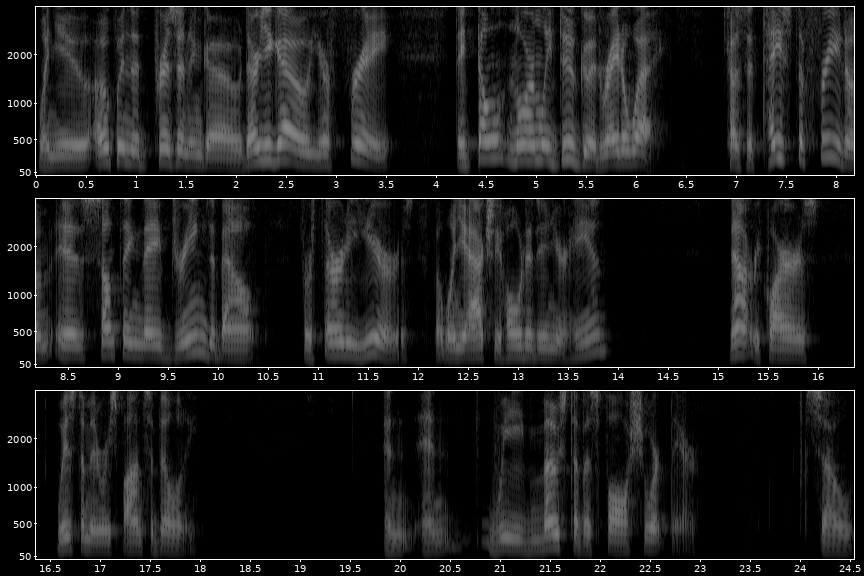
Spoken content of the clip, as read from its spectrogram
when you open the prison and go, there you go, you're free, they don't normally do good right away. Because the taste of freedom is something they've dreamed about for 30 years, but when you actually hold it in your hand, now it requires wisdom and responsibility. And, and we, most of us fall short there. So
